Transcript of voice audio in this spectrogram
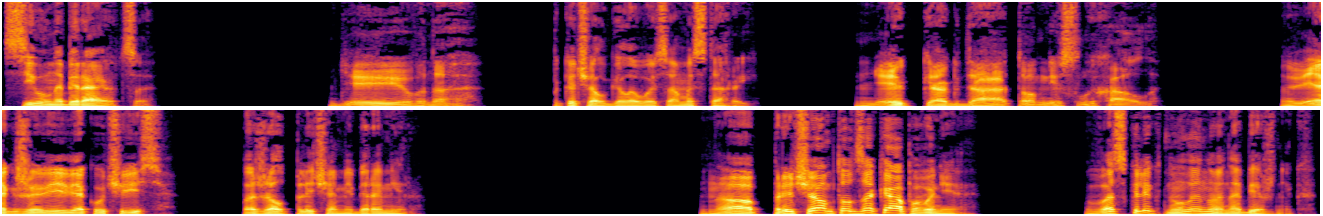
сил набираются. «Дивно», — покачал головой самый старый. «Никогда о том не слыхал». «Век живи, век учись», пожал плечами Берамир. «Но при чем тут закапывание?» — воскликнул иной набежник.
